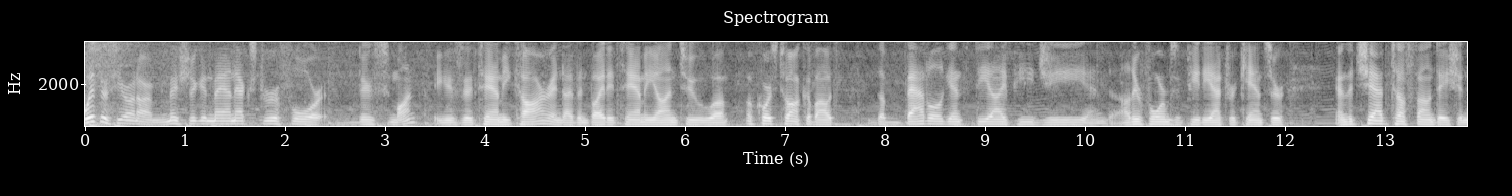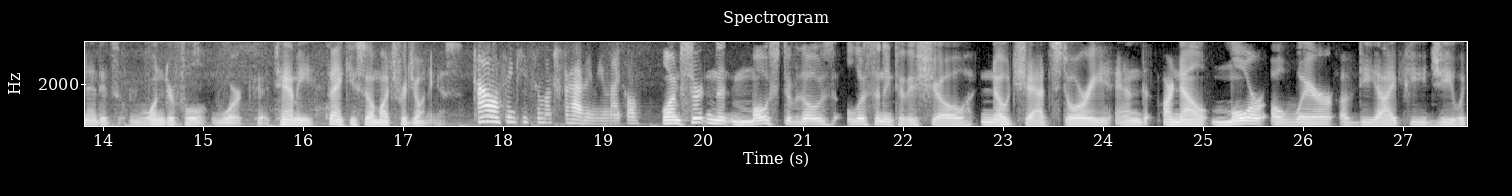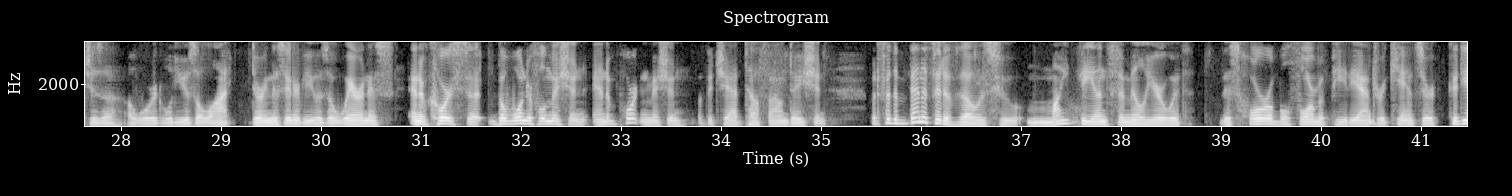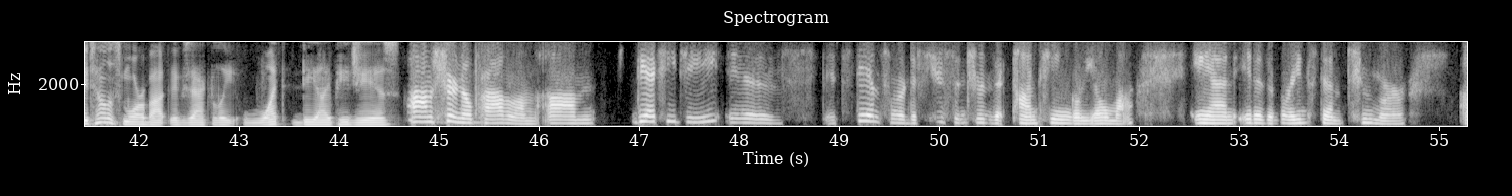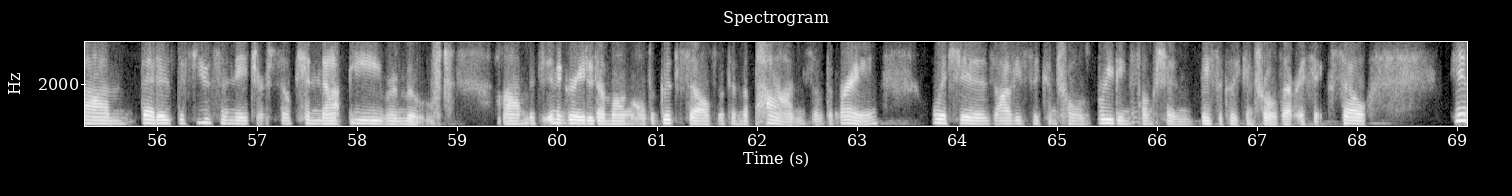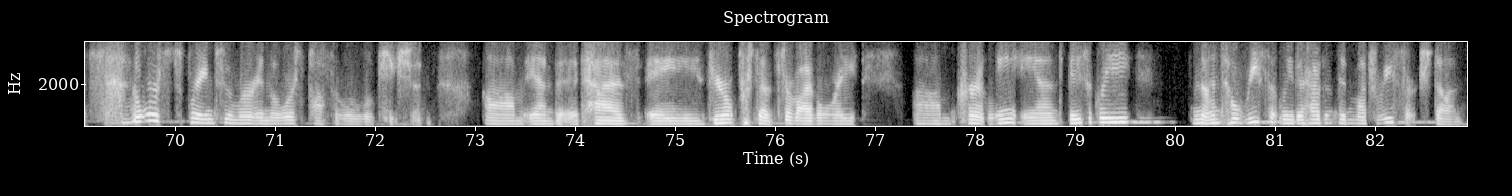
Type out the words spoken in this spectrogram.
With us here on our Michigan Man Extra for this month is uh, Tammi Carr, and I've invited Tammi on to, uh, of course, talk about the battle against DIPG and other forms of pediatric cancer and the Chad Tough Foundation and its wonderful work. Uh, Tammi, thank you so much for joining us. Oh, thank you so much for having me, Michael. Well, I'm certain that most of those listening to this show know Chad's story and are now more aware of DIPG, which is a, a word we'll use a lot during this interview, is awareness. And of course, uh, the wonderful mission and important mission of the Chad Tough Foundation. But for the benefit of those who might be unfamiliar with this horrible form of pediatric cancer. Could you tell us more about exactly what DIPG is? Um, sure, no problem. Um, DIPG is it stands for diffuse intrinsic pontine glioma, and it is a brainstem tumor um, that is diffuse in nature, so cannot be removed. Um, it's integrated among all the good cells within the pons of the brain, which is obviously controls breathing function, basically controls everything. So it's the worst brain tumor in the worst possible location. Um, and it has a 0% survival rate um, currently. And basically, until recently, there hasn't been much research done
